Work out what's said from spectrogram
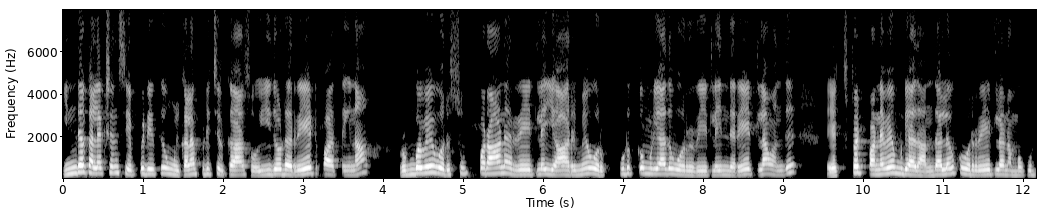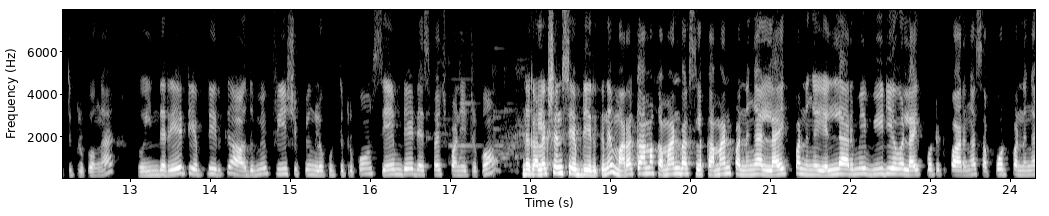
இந்த கலெக்ஷன்ஸ் எப்படி இருக்கு? உங்களுக்கெல்லாம் பிடிச்சிருக்கா? ஸோ இதோட ரேட் பார்த்தீங்கன்னா ரொம்பவே ஒரு சூப்பரான ரேட்ல யாருமே ஒரு கொடுக்க முடியாத ஒரு ரேட்ல இந்த ரேட்லாம் வந்து எக்ஸ்பெக்ட் பண்ணவே முடியாது. அந்த அளவுக்கு ஒரு ரேட்ல நம்ம கொடுத்துட்டு இருக்கோங்க ஸோ இந்த ரேட் எப்படி இருக்கு அதுவுமே ஃப்ரீ ஷிப்பிங்ல கொடுத்துட்டு இருக்கோம் சேம் டே டெஸ்பேச் பண்ணிட்டு இருக்கோம் இந்த கலெக்ஷன்ஸ் எப்படி இருக்குன்னு மறக்காம கமெண்ட் பாக்ஸ்ல கமெண்ட் பண்ணுங்க லைக் பண்ணுங்க. எல்லாருமே வீடியோவை லைக் போட்டுட்டு பாருங்க சப்போர்ட் பண்ணுங்க.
